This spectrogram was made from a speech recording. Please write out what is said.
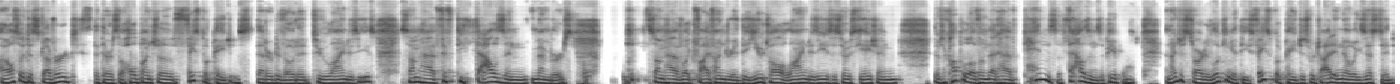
I also discovered that there's a whole bunch of Facebook pages that are devoted to Lyme disease. Some have 50,000 members members some have like 500 the utah lyme disease association there's a couple of them that have tens of thousands of people. And i just started looking at these facebook pages which i didn't know existed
